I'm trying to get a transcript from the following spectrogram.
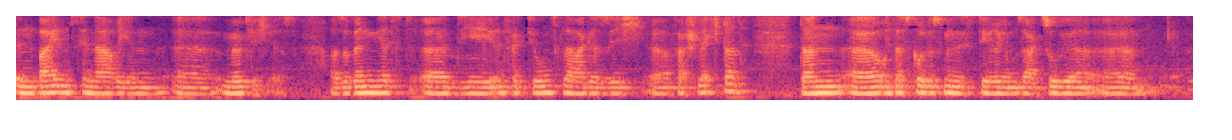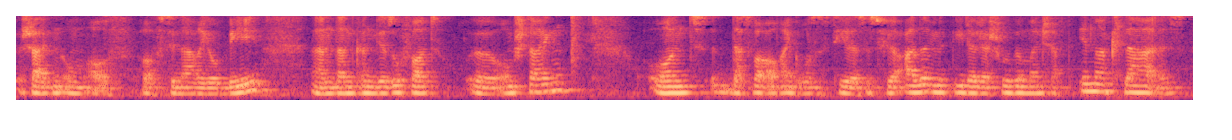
in beiden Szenarien äh, möglich ist. Also wenn jetzt äh, die Infektionslage sich äh, verschlechtert, dann und das Kultusministerium sagt so, wir schalten um auf, auf Szenario B, ähm, dann können wir sofort umsteigen. Und das war auch ein großes Ziel, dass es für alle Mitglieder der Schulgemeinschaft immer klar ist,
